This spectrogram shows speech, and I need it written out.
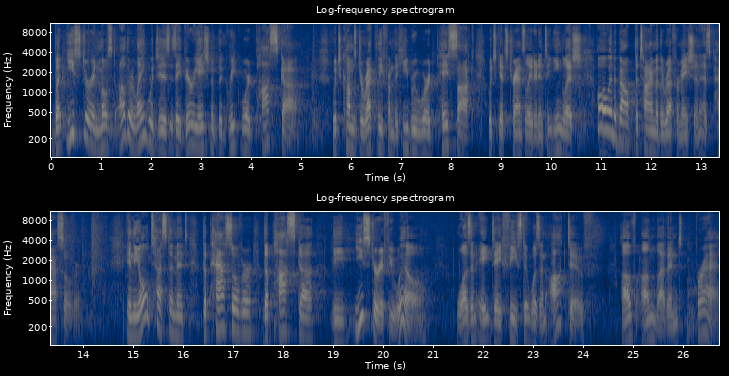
but Easter in most other languages is a variation of the Greek word pascha, which comes directly from the Hebrew word pesach, which gets translated into English, oh, in about the time of the Reformation as Passover. In the Old Testament, the Passover, the Pascha, the Easter, if you will, was an eight day feast. It was an octave of unleavened bread.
